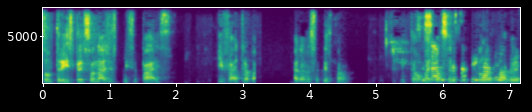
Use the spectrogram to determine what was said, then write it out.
São três personagens principais e vai trabalhando essa questão. Então Você vai estar sendo lançado aí,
